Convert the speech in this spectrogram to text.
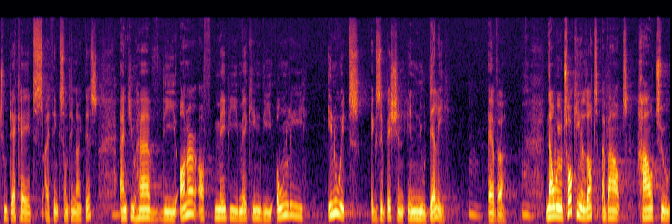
two decades, I think, something like this. Mm. And you have the honor of maybe making the only Inuit exhibition in New Delhi mm. ever. Mm. Now, we were talking a lot about how to,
